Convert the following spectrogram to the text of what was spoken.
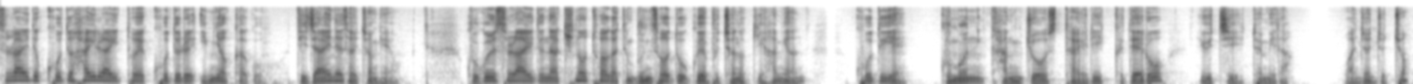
Slides Code Highlighter의 코드를 입력하고 디자인을 설정해요 구글 슬라이드나 키노트와 같은 문서 도구에 붙여넣기 하면 코드의 구문 강조 스타일이 그대로 유지됩니다 완전 좋죠?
